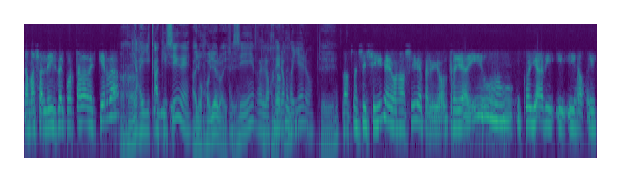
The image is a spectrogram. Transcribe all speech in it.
nada más salís del portal a la izquierda, Ajá. Ahí, aquí sigue. Hay un joyero ahí, Sí, sí. relojero, No sé. joyero. Sí. no sé si sigue o no sigue, pero yo entré ahí un, un collar y, y, y no, y,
